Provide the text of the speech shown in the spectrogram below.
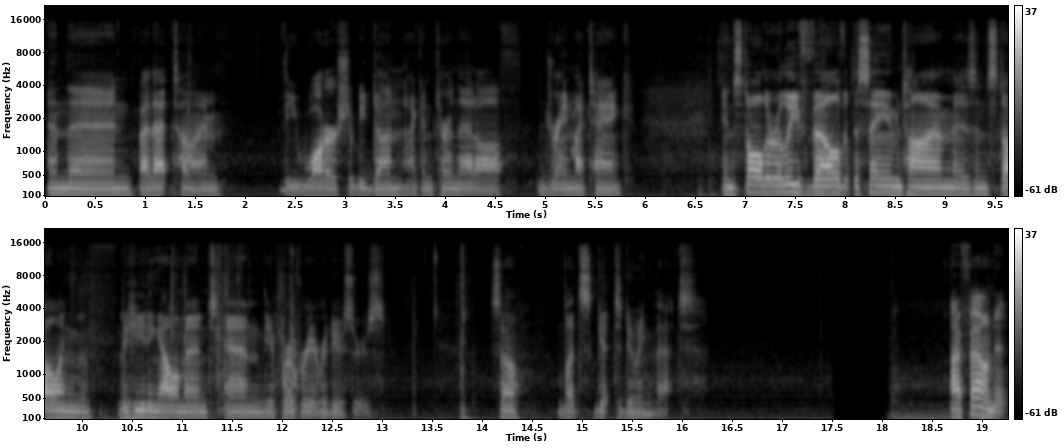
and then by that time, the water should be done. I can turn that off, drain my tank, install the relief valve at the same time as installing the heating element, and the appropriate reducers. So let's get to doing that. I found it.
